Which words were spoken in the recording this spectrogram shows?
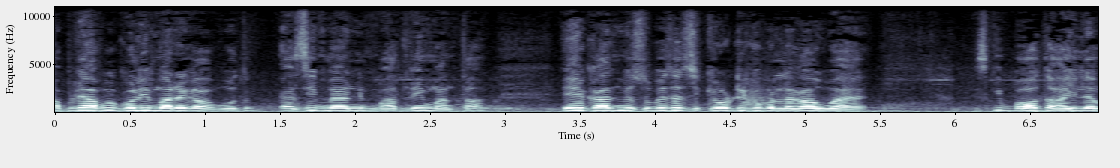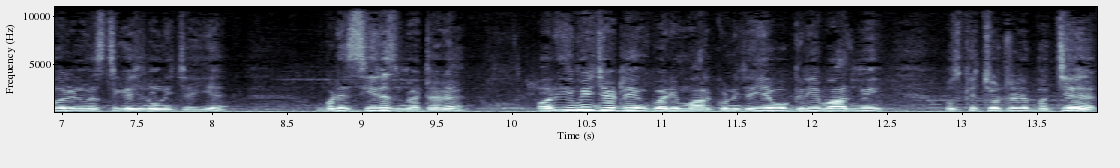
अपने आप को गोली मारेगा। वो तो ऐसी मैं बात नहीं मानता। एक आदमी सुबह से सिक्योरिटी के ऊपर लगा हुआ है इसकी बहुत हाई लेवल इन्वेस्टिगेशन होनी चाहिए। बड़ी सीरियस मैटर है और इमीजिएटली इंक्वायरी मार्क होनी चाहिए। वो गरीब आदमी, उसके छोटे छोटे बच्चे हैं,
